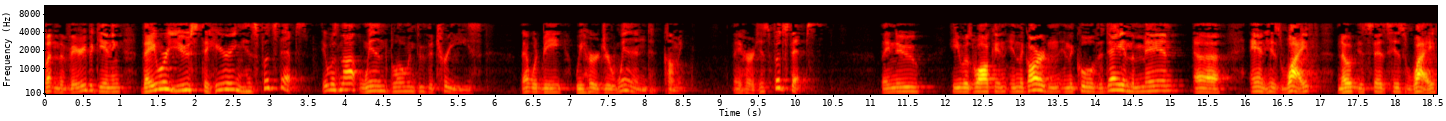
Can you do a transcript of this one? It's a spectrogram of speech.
But in the very beginning, they were used to hearing his footsteps. It was not wind blowing through the trees. That would be, we heard your wind coming. They heard his footsteps. They knew he was walking in the garden in the cool of the day and the man, uh, and his wife, note it says his wife,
